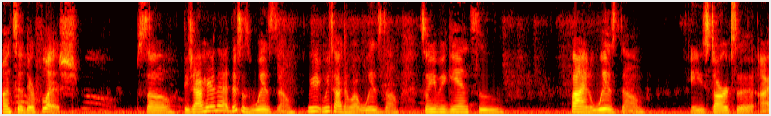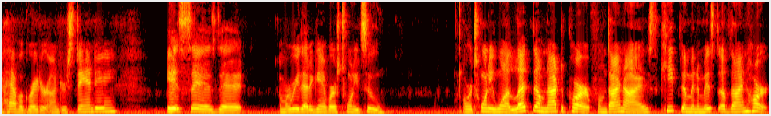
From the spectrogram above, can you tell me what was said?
unto their flesh. So, did y'all hear that? This is wisdom. We we talking about wisdom. So you begin to find wisdom, and you start to uh, have a greater understanding. It says that I'm gonna read that again, verse 22 or 21. Let them not depart from thine eyes; keep them in the midst of thine heart,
